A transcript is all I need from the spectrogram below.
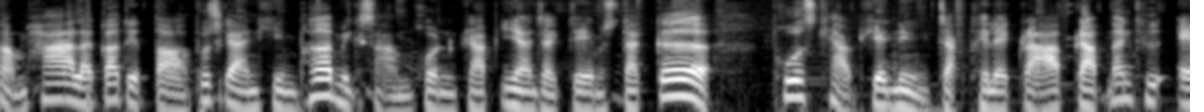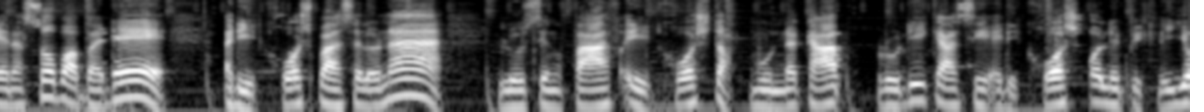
สัมภาษณ์แล้วก็ติดต่อผู้จัดการทีมเพิ่มอีก 3 คนครับยืนยันจากเจมส์ดักเกอร์ผู้สื่อข่าวเทียร์หนึ่งจากเทเลกราฟครับ นั่นคือเอนาโซบาบาเดอดีตโค้ชบาร์เซโลนาลูซียงฟาฟอดีตโค้ชดอทมุนนะครับรูดี้กาซีอดีตโค้ชโอลิมปิกลิย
